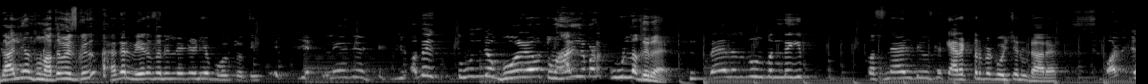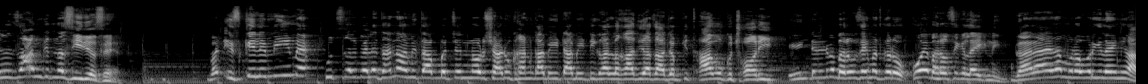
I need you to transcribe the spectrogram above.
गालियाँ सुनाता मैं इसको। अगर मेरे से रिलेटेड ये पोस्ट होती। Legit. अबे, तुम जो बोल रहे हो, तुम्हारे लिए बड़ा कूल लग रहा है। पहले तो उस बंदे की पर्सनैलिटी उसके कैरेक्टर पर क्वेश्चन उठा रहा है। और इल्ज़ाम कितना सीरियस है? बट इसके लिए मीम है कुछ साल पहले था ना अमिताभ बच्चन और शाहरुख खान का बेटा बेटी का लगा दिया था, जबकि था वो कुछ और ही। इंटरनेट में भरोसे ही मत करो, कोई भरोसे के लाइक नहीं। गाना है ना मुनवर की लाइन का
